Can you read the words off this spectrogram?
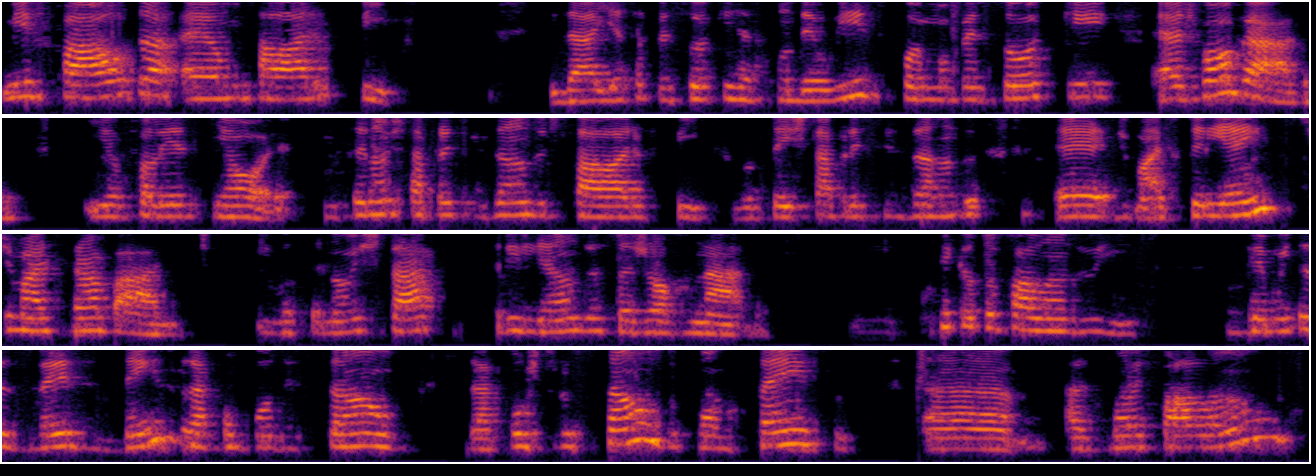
me falta é, um salário fixo. E daí, essa pessoa que respondeu isso foi uma pessoa que é advogada. E eu falei assim, olha, você não está precisando de salário fixo, você está precisando é, de mais clientes, de mais trabalho. E você não está trilhando essa jornada que, que eu estou falando isso? Porque muitas vezes, dentro da composição, da construção do consenso, uh, nós falamos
